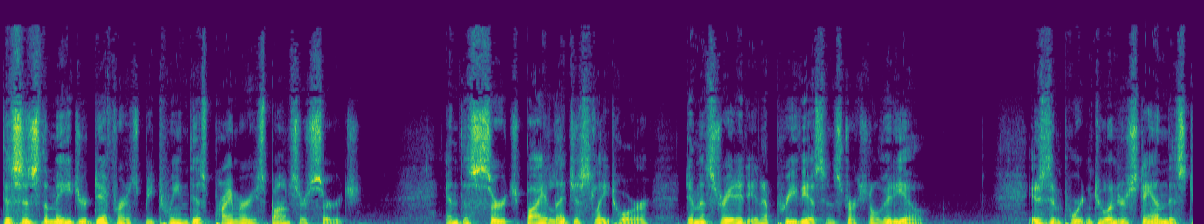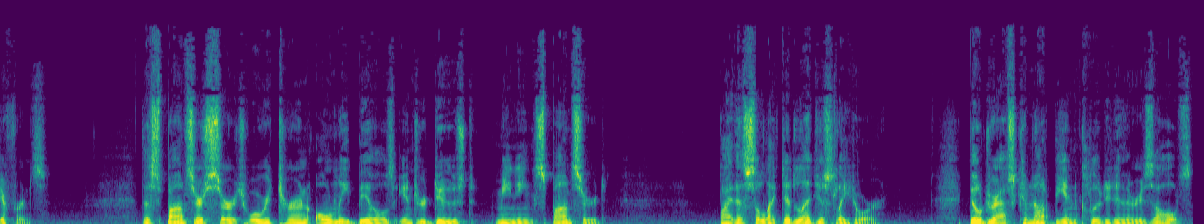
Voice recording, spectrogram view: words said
This is the major difference between this primary sponsor search and the search by legislator demonstrated in a previous instructional video. It is important to understand this difference. The sponsor search will return only bills introduced, meaning sponsored, by the selected legislator. Bill drafts cannot be included in the results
